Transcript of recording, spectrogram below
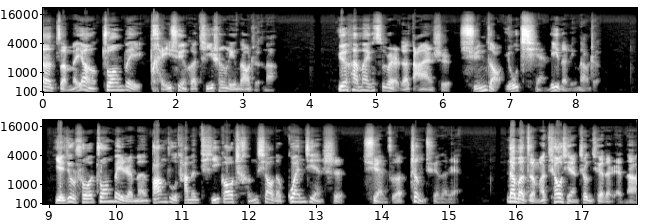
那怎么样装备、培训和提升领导者呢？约翰·麦克斯韦尔的答案是：寻找有潜力的领导者。也就是说，装备人们、帮助他们提高成效的关键是选择正确的人。那么，怎么挑选正确的人呢？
